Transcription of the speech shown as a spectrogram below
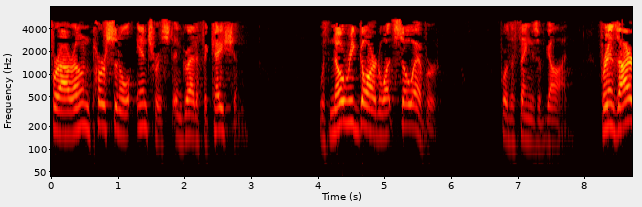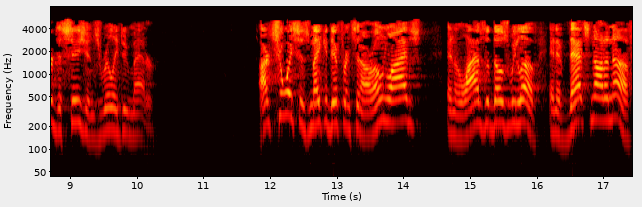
for our own personal interest and gratification with no regard whatsoever for the things of God. Friends, our decisions really do matter. Our choices make a difference in our own lives and in the lives of those we love. And if that's not enough,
